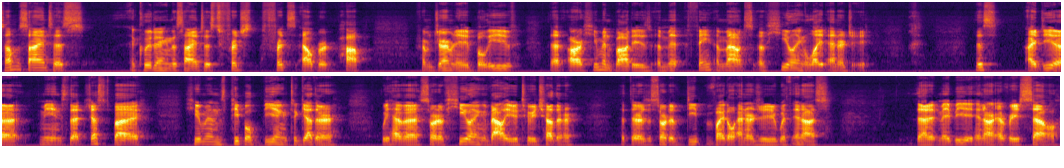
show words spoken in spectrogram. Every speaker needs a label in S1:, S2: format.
S1: Some scientists, including the scientist Fritz, Fritz Albert Popp from Germany, believe that our human bodies emit faint amounts of healing light energy. This idea means that just by humans, people being together, we have a sort of healing value to each other, that there is a sort of deep vital energy within us, that it may be in our every cell,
